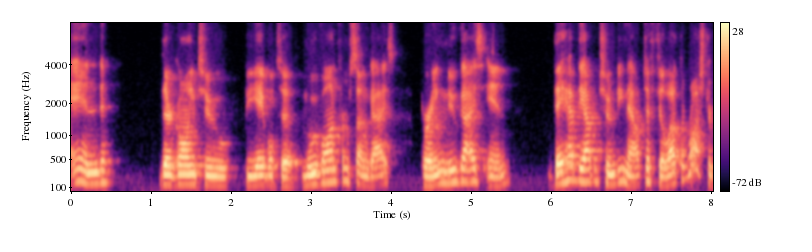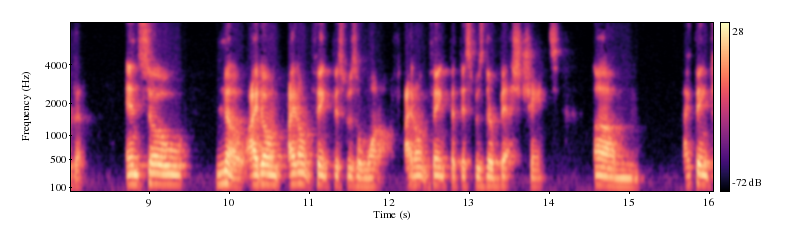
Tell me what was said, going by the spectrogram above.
and they're going to be able to move on from some guys, bring new guys in, they have the opportunity now to fill out the roster better. And so no, I don't I don't think this was a one-off. I don't think that this was their best chance. Um, I think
